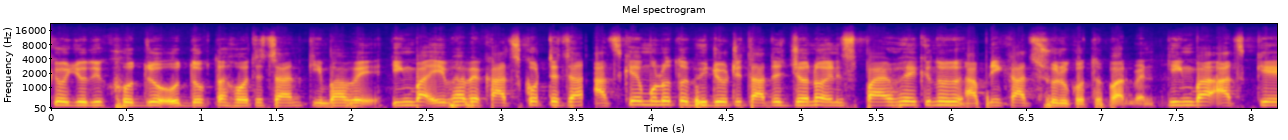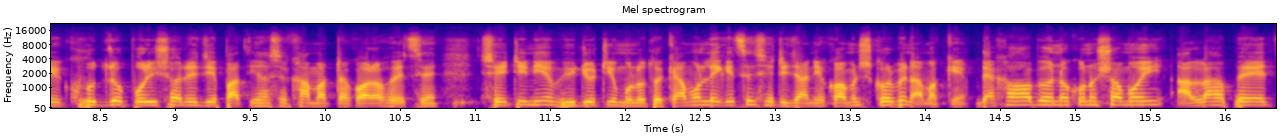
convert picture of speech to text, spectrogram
কেউ যদি ক্ষুদ্র উদ্যোক্তা হতে চান কীভাবে, কিংবা এভাবে কাজ করতে চান, আজকে মূলত ভিডিওটি তাদের জন্য ইন্সপায়ার হয়ে কিন্তু আপনি কাজ শুরু করতে পারবেন। কিংবা আজকে ক্ষুদ্র পরিসরে যে পাতিহাঁসের খামারটা করা হয়েছে সেইটি নিয়ে ভিডিওটি মূলত কেমন লেগেছে সেটি জানিয়ে কমেন্টস করবেন আমাকে। দেখা হবে অন্য কোনো সময়। আল্লাহ হাফেজ।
